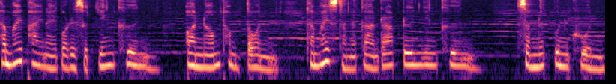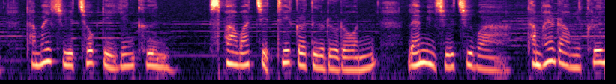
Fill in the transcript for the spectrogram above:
ทำให้ภายในบริสุทธิ์ยิ่งขึ้น อ่อนน้อมถ่อมตนทำให้สถานการณ์ราบรื่นยิ่งขึ้นสำนึกบุญคุณทำให้ชีวิตโชคดียิ่งขึ้น สภาวะจิตที่กระตือรือร้น และมีชีวิตชีวาทำให้เรามีคลื่น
